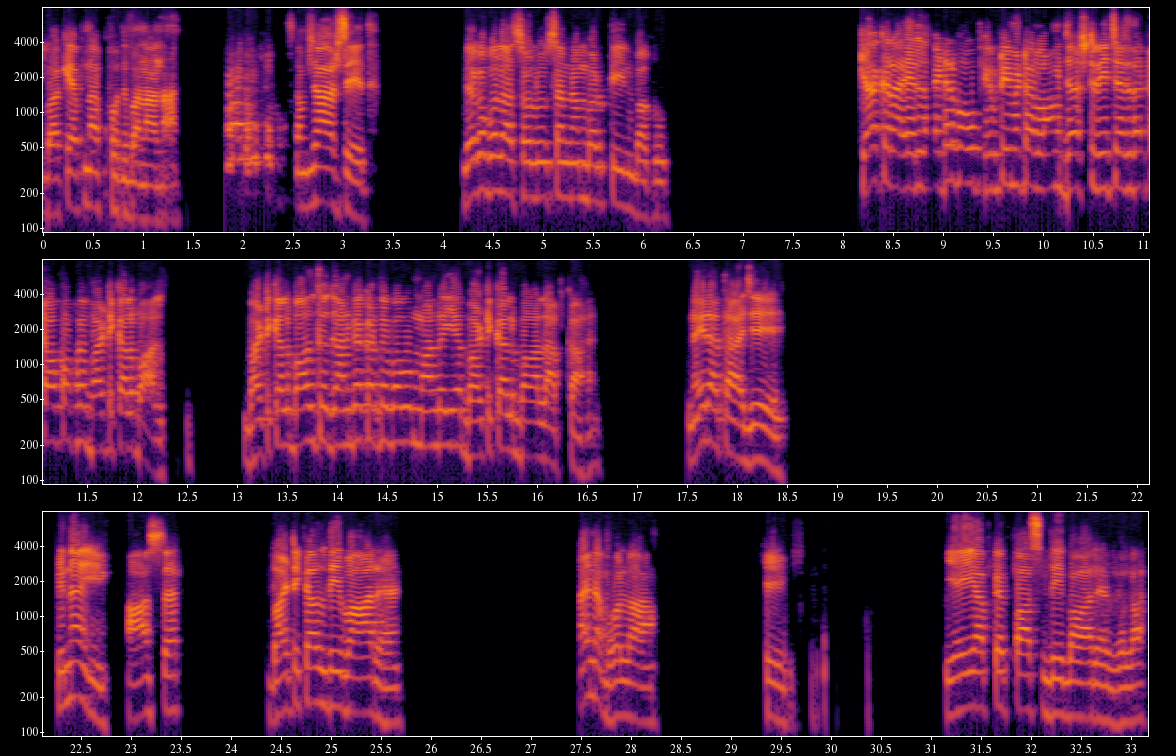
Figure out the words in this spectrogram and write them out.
बाकी अपना खुद बनाना। समझा हर्षित देखो बोला सॉल्यूशन नंबर तीन, बाबू। क्या करा, ए लाइडर बाबू 50 metre long just reaches the top of a vertical wall vertical wall तो जानबे करते बाबू, मान लो ये वर्टिकल बॉल आपका है। नहीं रहता है जी। कि नहीं? हाँ सर वर्टिकल दीवार है। है ना, भोला? ठीक। यही आपके पास दीवार है बोला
